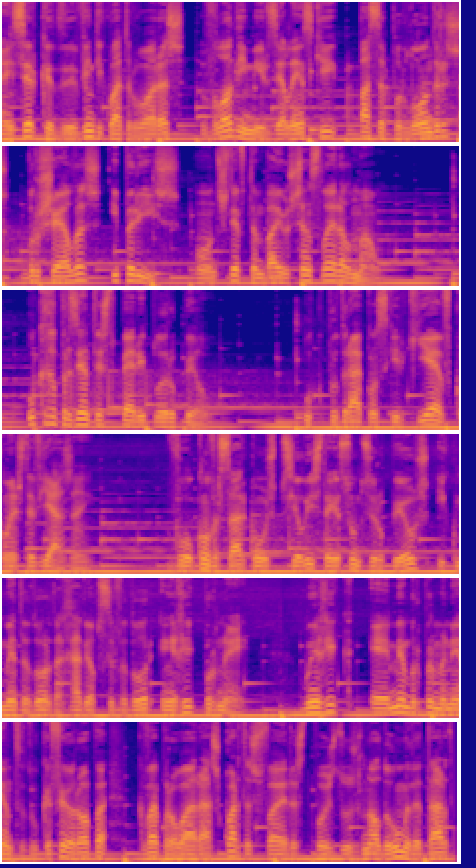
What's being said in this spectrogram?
Em cerca de 24 horas, Volodymyr Zelensky passa por Londres, Bruxelas e Paris, onde esteve também o chanceler alemão. O que representa este périplo europeu? O que poderá conseguir Kiev com esta viagem. Vou conversar com o especialista em assuntos europeus e comentador da Rádio Observador, Henrique Porné. O Henrique é membro permanente do Café Europa, que vai para o ar às quartas-feiras, depois do Jornal da Uma da Tarde,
